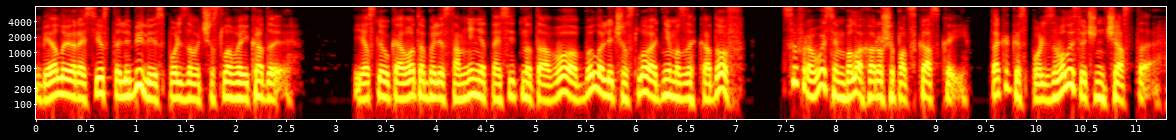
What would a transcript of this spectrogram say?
Белые расисты любили использовать числовые коды. Если у кого-то были сомнения относительно того, было ли число одним из их кодов, цифра 8 была хорошей подсказкой, так как использовалась очень часто.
